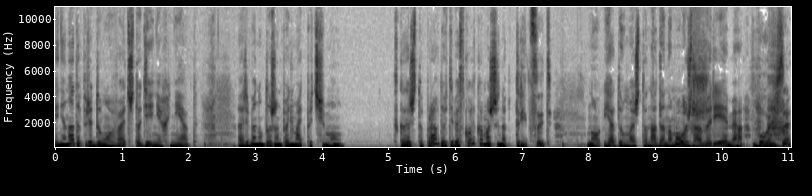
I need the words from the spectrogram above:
И не надо придумывать, что денег нет. Ребенок должен понимать, почему. Сказать, что правда, у тебя сколько машинок? 30. Ну, я думаю, что надо нам больше. нужно время больше,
